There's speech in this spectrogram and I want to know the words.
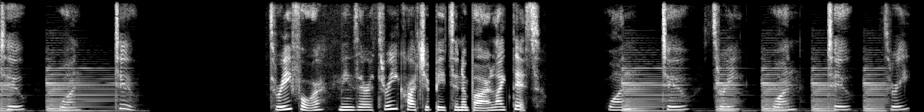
2, 1, 2. 3-4 means there are three crotchet beats in a bar like this. 1, 2, 3, 1, 2, 3,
